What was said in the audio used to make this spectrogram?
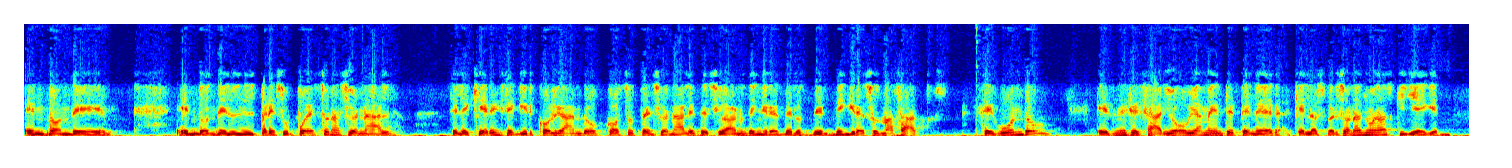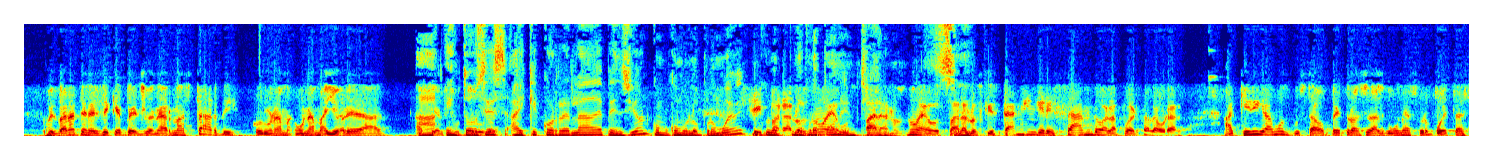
en donde, en donde el presupuesto nacional se le quieren seguir colgando costos pensionales de ciudadanos de, de, los, de ingresos más altos. Segundo, es necesario obviamente tener que las personas nuevas que lleguen, pues van a tenerse que pensionar más tarde, con una, una mayor edad Ah, entonces hay que correr la edad de pensión, como, como lo promueve. Sí, para, los nuevos, para los nuevos, para los que están ingresando a la fuerza laboral. Aquí, digamos, Gustavo Petro hace algunas propuestas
